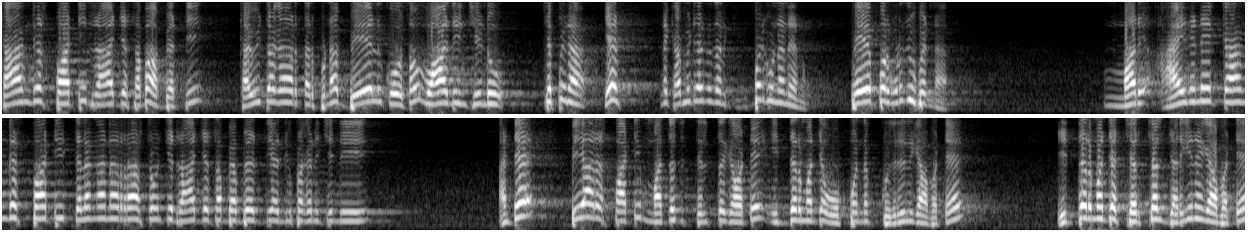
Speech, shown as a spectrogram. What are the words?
కాంగ్రెస్ పార్టీ రాజ్యసభ అభ్యర్థి కవిత గారి తరఫున బెయిల్ కోసం వాదించిండు. చెప్పిన? ఎస్ నేను కమిటీ అయిన దానికి ఇప్పటికున్నా నేను. పేపర్ కూడా చూపెట్టిన. మరి ఆయననే కాంగ్రెస్ పార్టీ తెలంగాణ రాష్ట్రం నుంచి రాజ్యసభ అభ్యర్థి ఎందుకు ప్రకటించింది? అంటే బీఆర్ఎస్ పార్టీ మద్దతు తెలుపుతుంది కాబట్టి ఇద్దరి మధ్య ఒప్పందం కుదిరింది కాబట్టి ఇద్దరి మధ్య చర్చలు జరిగినాయి కాబట్టి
